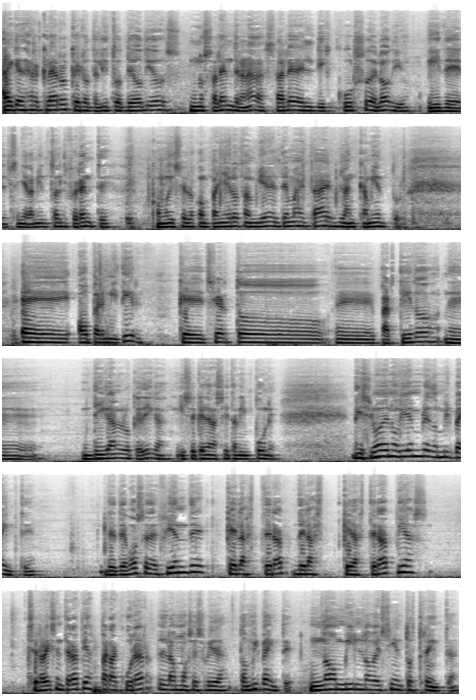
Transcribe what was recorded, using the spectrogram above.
Hay que dejar claro que los delitos de odio no salen de la nada, sale del discurso del odio y del señalamiento al diferente. Como dicen los compañeros, también el tema está el blancamiento. o permitir que ciertos partidos digan lo que digan y se queden así tan impunes. 19 de noviembre de 2020. Desde vos se defiende que las, de las, que las terapias se realicen terapias para curar la homosexualidad. 2020, no 1930.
